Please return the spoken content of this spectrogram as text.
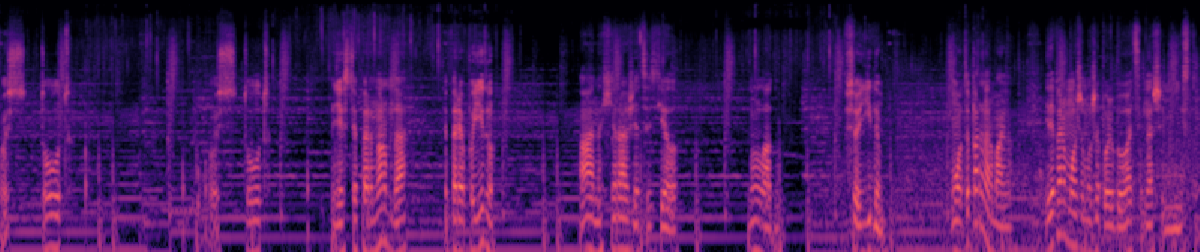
Ось тут. Ось тут. Надіюсь, тепер норм, да? Тепер я поїду. А, нахера ж я це зробив? Ну ладно. Все, їдемо. О, тепер нормально. І тепер можемо вже полюбуватися нашим містом.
